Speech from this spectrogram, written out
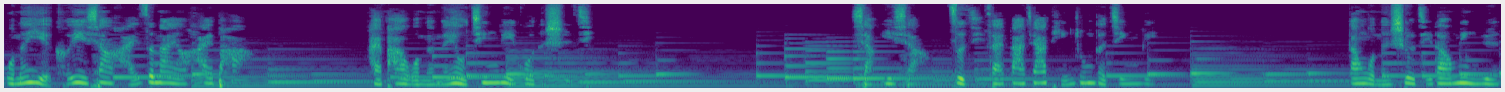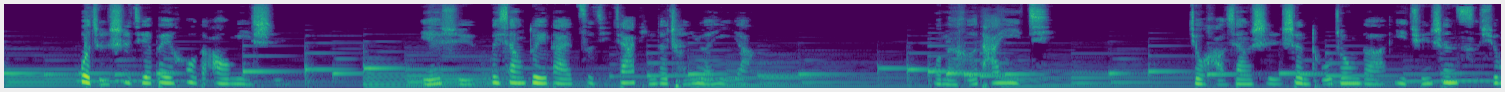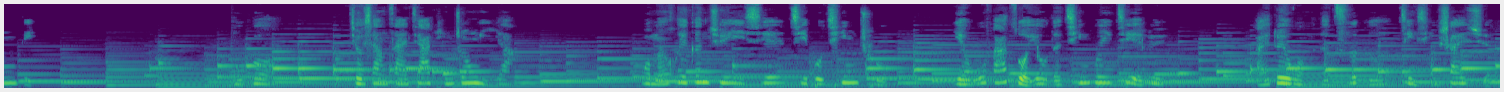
我们也可以像孩子那样害怕，害怕我们没有经历过的事情。想一想自己在大家庭中的经历。当我们涉及到命运或者世界背后的奥秘时，也许会像对待自己家庭的成员一样，我们和他一起。就好像是圣徒中的一群生死兄弟。不过，就像在家庭中一样，我们会根据一些既不清楚，也无法左右的清规戒律，来对我们的资格进行筛选。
